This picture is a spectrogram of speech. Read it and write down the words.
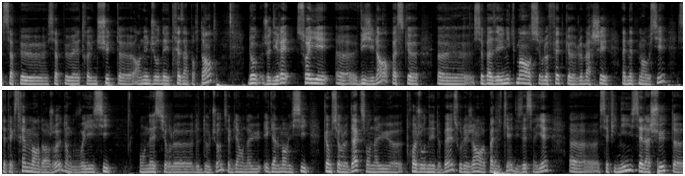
ça peut, ça peut être une chute en une journée très importante. Donc je dirais soyez vigilants parce que se baser uniquement sur le fait que le marché est nettement haussier c'est extrêmement dangereux. Donc vous voyez ici on est sur le, Dow Jones et eh bien on a eu également ici comme sur le DAX on a eu euh, trois journées de baisse où les gens paniquaient, disaient ça y est euh, c'est fini, c'est la chute. Euh,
